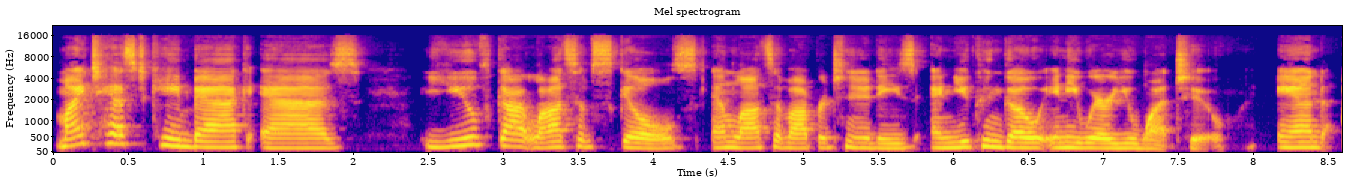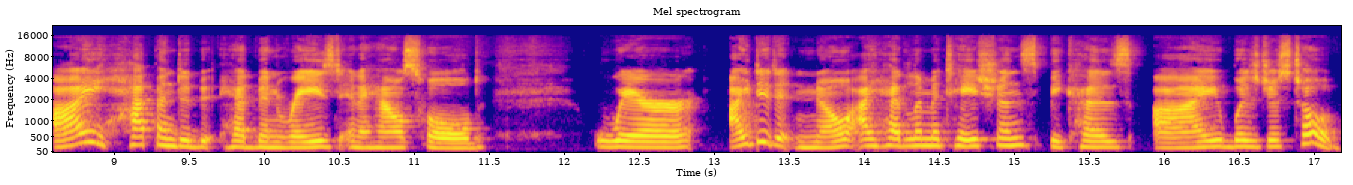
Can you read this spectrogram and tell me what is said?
My test came back as you've got lots of skills and lots of opportunities, and you can go anywhere you want to. And I happen to have been raised in a household where I didn't know I had limitations because I was just told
